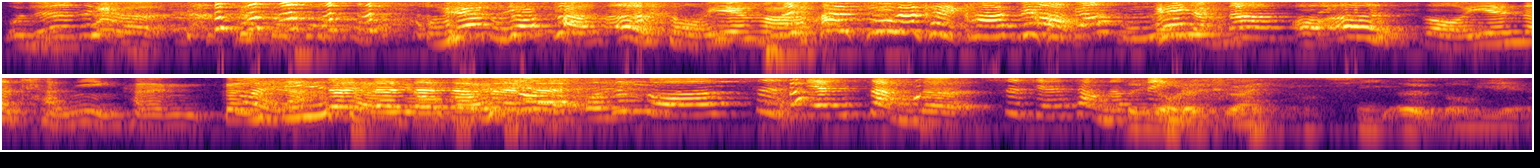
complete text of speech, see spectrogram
我觉得那个。我们现在不是要谈二手烟吗？没关系的，可以卡掉。刚刚不是讲到哦，二手烟的成瘾可能跟精神有关系。我是说世间上的 世间上的病，有人喜欢吸二手烟，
